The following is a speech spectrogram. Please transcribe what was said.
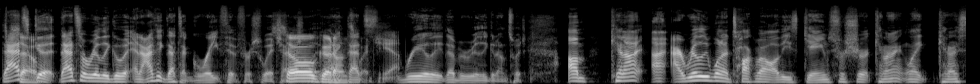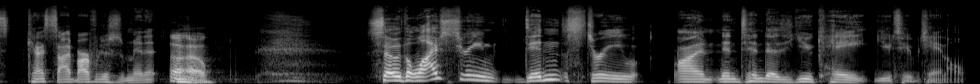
That's So, good. That's a really good, and I think that's a great fit for Switch. So actually. good Like, on that's Switch. Yeah. Really, that'd be really good on Switch. Um, can I? I, I really want to talk about all these games for sure. Can I? Like, can I? Can I sidebar for just a minute? Uh oh. So the live stream didn't stream on Nintendo's UK YouTube channel.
